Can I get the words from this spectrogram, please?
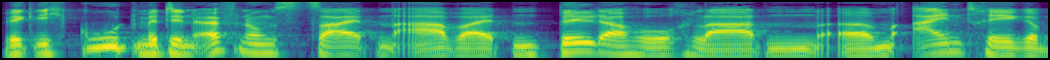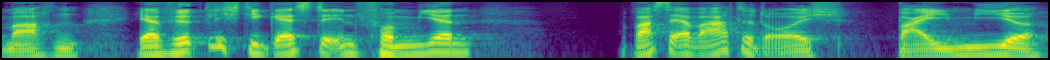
wirklich gut mit den Öffnungszeiten arbeiten, Bilder hochladen, ähm, Einträge machen, ja wirklich die Gäste informieren, was erwartet euch bei mir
